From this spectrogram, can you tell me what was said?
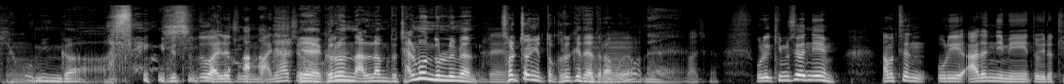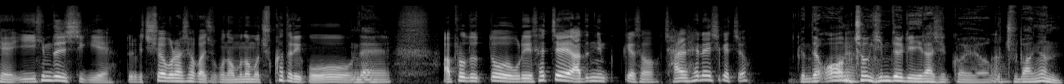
이게 꿈인가. 음. 뉴스도 알려주고 많이 하죠. 예, 그런 네. 알람도 잘못 누르면 네. 설정이 또 그렇게 되더라고요. 네. 맞아요. 우리 김수현님 아무튼 우리 아드님이 또 이렇게 이 힘든 시기에 또 이렇게 취업을 하셔가지고 너무너무 축하드리고 네. 앞으로도 또 우리 셋째 아드님께서 잘 해내시겠죠? 근데 엄청 힘들게 일하실 거예요. 그 주방은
